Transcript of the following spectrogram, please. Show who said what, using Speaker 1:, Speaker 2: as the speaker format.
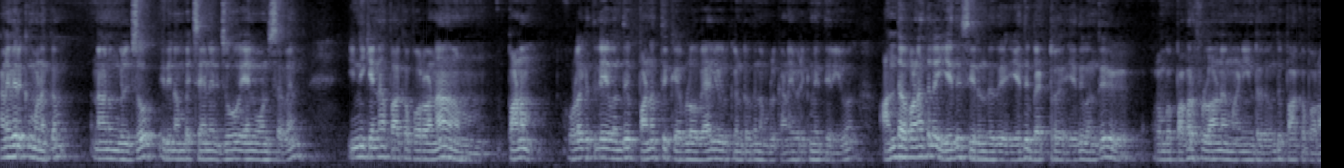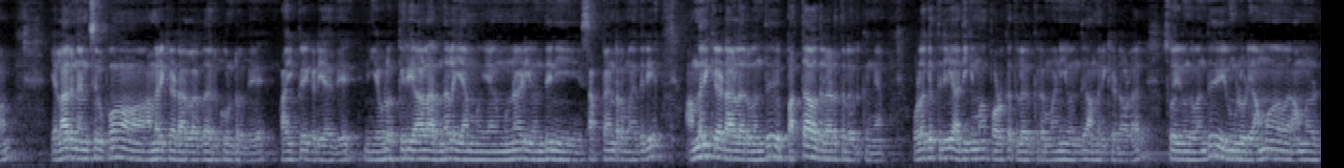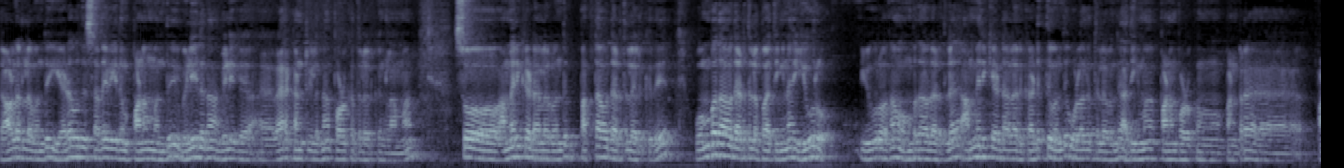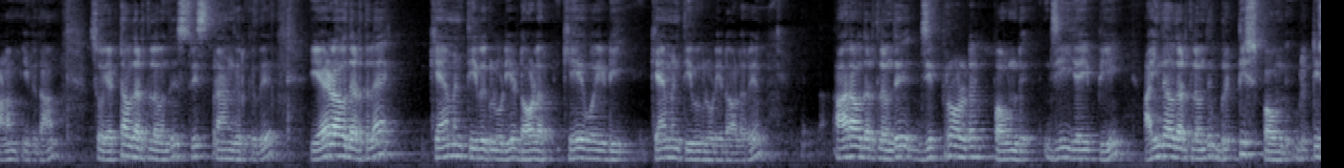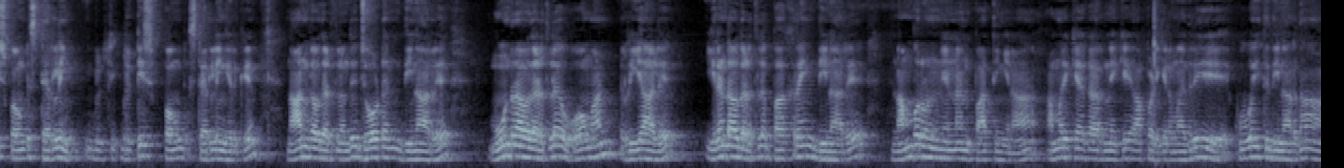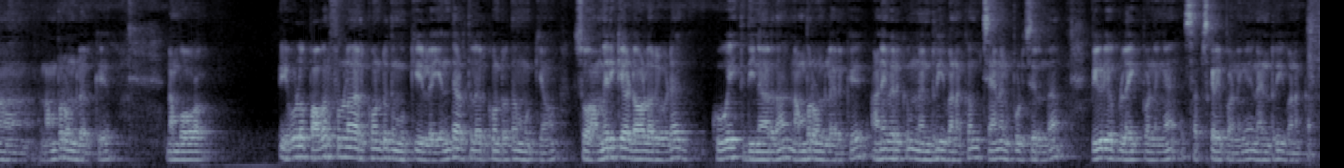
Speaker 1: அனைவருக்கும் வணக்கம். நான் உங்கள் ஜோ. இது நம்ம channel Jo N one seven. இன்றைக்கி என்ன பார்க்க போகிறோன்னா பணம். உலகத்திலே வந்து பணத்துக்கு எவ்வளோ வேல்யூ இருக்குன்றது நம்மளுக்கு அனைவருக்குமே தெரியும். அந்த பணத்தில் எது சிறந்தது எது பெட்ரு எது வந்து ரொம்ப பவர்ஃபுல்லான மணின்றதை வந்து பார்க்க போகிறோம் எல்லாரும் நினச்சிருப்போம் அமெரிக்கா டாலர் தான் இருக்குன்றது. வாய்ப்பே கிடையாது. நீ எவ்வளோ பெரிய ஆளாக இருந்தாலும் என் என் முன்னாடி வந்து நீ சப்பேன்ற மாதிரி அமெரிக்கா டாலர் வந்து பத்தாவது இடத்துல இருக்குங்க. உலகத்திலேயே அதிகமாக புழக்கத்தில் இருக்கிற மணி வந்து அமெரிக்க டாலர். ஸோ இவங்க வந்து இவங்களுடைய அம்மா அம்ம டாலரில் வந்து எழுபது சதவீதம் பணம் வந்து வெளியில் தான் வெளி வேறு கண்ட்ரியில் தான் புழக்கத்தில் இருக்குங்களாமா. ஸோ அமெரிக்க டாலர் வந்து பத்தாவது இடத்துல இருக்குது. ஒன்பதாவது இடத்துல பார்த்தீங்கன்னா யூரோ. யூரோ தான் ஒன்பதாவது இடத்துல. அமெரிக்க டாலருக்கு அடுத்து வந்து உலகத்தில் வந்து அதிகமாக பணம் புழக்கம் பண்ணுற பணம் இதுதான். ஸோ எட்டாவது இடத்துல வந்து ஸ்விஸ் பிராங்க் இருக்குது. ஏழாவது இடத்துல கேமன் தீவுகளுடைய டாலர் கேஒய்டி கேமன் தீவுகளுடைய டாலரு. ஆறாவது இடத்துல வந்து ஜிப்ரால்டர் பவுண்டு ஜிஐபி ஐந்தாவது இடத்துல வந்து British pound British pound sterling British pound sterling இருக்குது நான்காவது இடத்துல வந்து ஜோர்டன் தினாரு மூன்றாவது இடத்துல ஓமான் ரியாலு. இரண்டாவது இடத்துல பஹ்ரைன் தினாரு. நம்பர் ஒன் என்னன்னு பார்த்தீங்கன்னா அமெரிக்காக்காரனைக்கே ஆப்படிக்கிற மாதிரி குவைத்து தினார் தான் நம்பர் ஒன்ல இருக்குது நம்ம எவ்வளோ பவர்ஃபுல்லாக இருக்கோன்றது முக்கியம் இல்லை. எந்த இடத்துல இருக்கோன்றது தான் முக்கியம். ஸோ அமெரிக்கா டாலரை விட குவைத் தினார் தான் நம்பர் ஒன்ல இருக்குது அனைவருக்கும் நன்றி வணக்கம். சேனல் பிடிச்சிருந்தா வீடியோக்கு லைக் பண்ணுங்கள் சப்ஸ்கிரைப் பண்ணுங்கள் நன்றி வணக்கம்.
